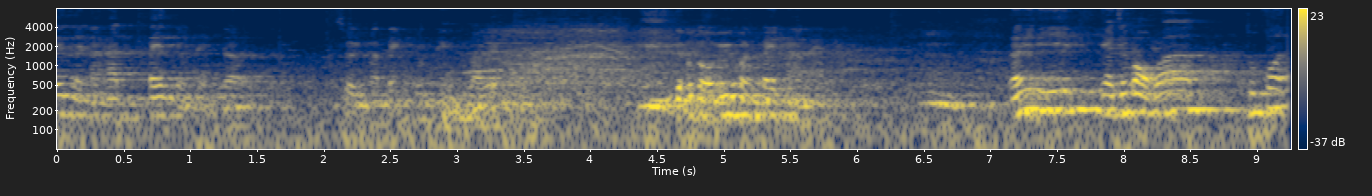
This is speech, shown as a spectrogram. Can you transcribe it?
เต้นเลยนะถ้าเต้นเดี๋ยวผมจะชวนมาเต้นคนหนึ่งเราเล่นเดี๋ยวปรากฏว่ามีคนเต้นนะ แล้วทีนี้อยากจะบอกว่าทุกคน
